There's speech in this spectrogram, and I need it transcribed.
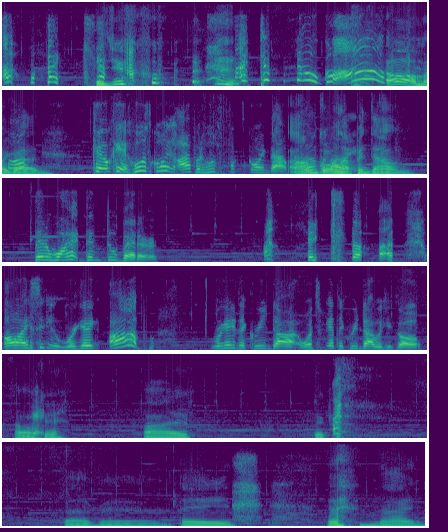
Oh my god. did you? I don't know. Go up. oh my god. Okay, okay. Who's going up and who's fuck's going down? I'm going up and down. Then why? Then do better. Oh my god. Oh, I see. We're getting up. We're getting the green dot. Once we get the green dot, we can go. Oh, Okay. okay. Five, six, seven, eight, nine.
